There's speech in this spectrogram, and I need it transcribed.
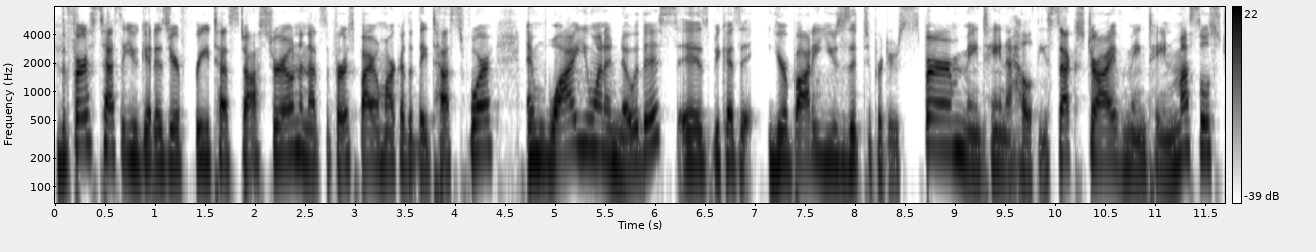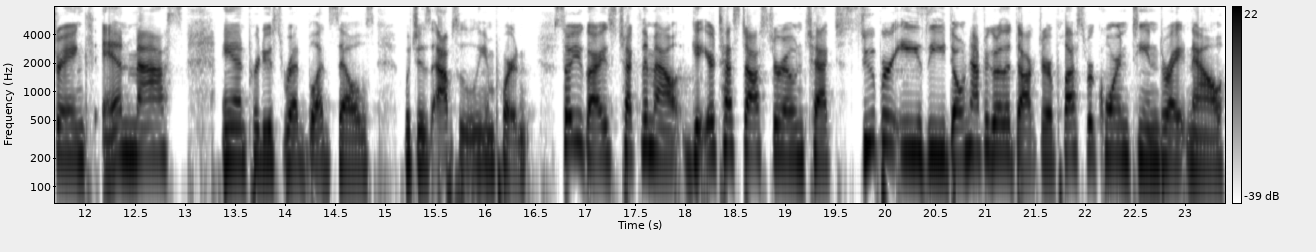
The first test that you get is your free testosterone, and that's the first biomarker that they test for. And why you want to know this is because it, your body uses it to produce sperm, maintain a healthy sex drive, maintain muscle strength and mass, and produce red blood cells, which is absolutely important. So, you guys, check them out. Get your testosterone checked. Super easy. Don't have to go to the doctor. Plus, we're quarantined right now.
